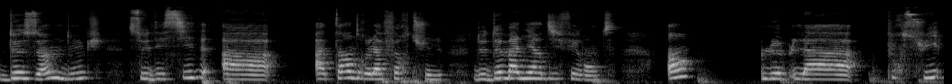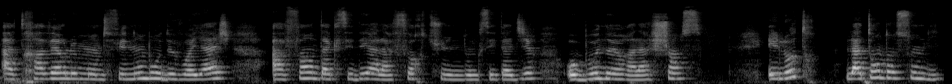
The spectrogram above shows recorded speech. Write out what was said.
deux hommes donc, se décident à atteindre la fortune de deux manières différentes. Un le, la poursuit à travers le monde, fait nombre de voyages afin d'accéder à la fortune, donc c'est-à-dire au bonheur, à la chance. Et l'autre l'attend dans son lit,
